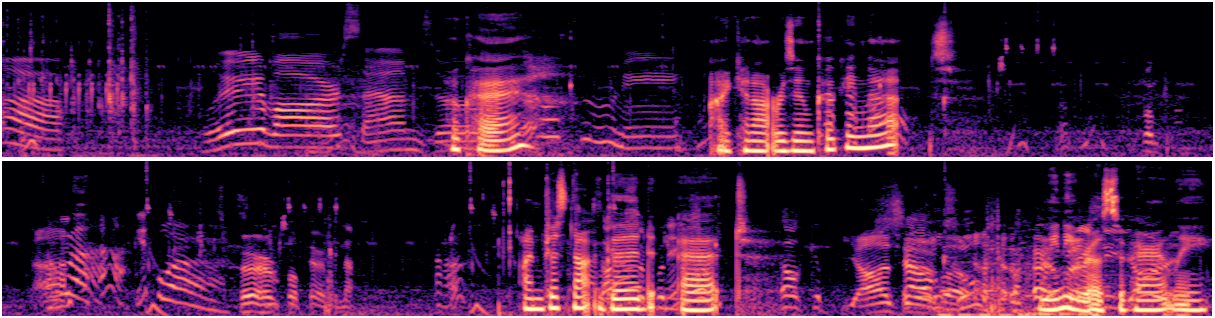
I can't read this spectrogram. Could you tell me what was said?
Ah. Okay. I cannot resume cooking that. I'm just not good at weenie roast, apparently.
